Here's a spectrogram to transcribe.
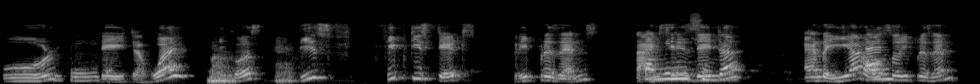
full Data. data. Why? Because these 50 states represents time series data and the year And also represent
